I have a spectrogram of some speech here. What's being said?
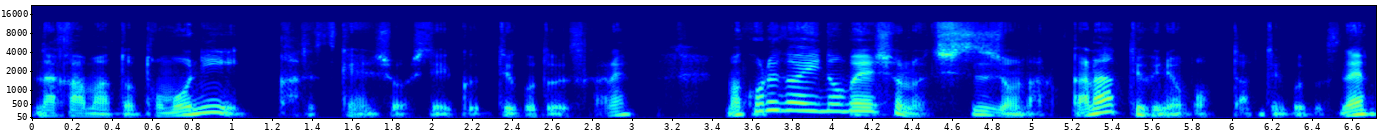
仲間と共に仮説検証していくっていうことですかね。まあ、これがイノベーションの秩序なのかなというふうに思ったということですね。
